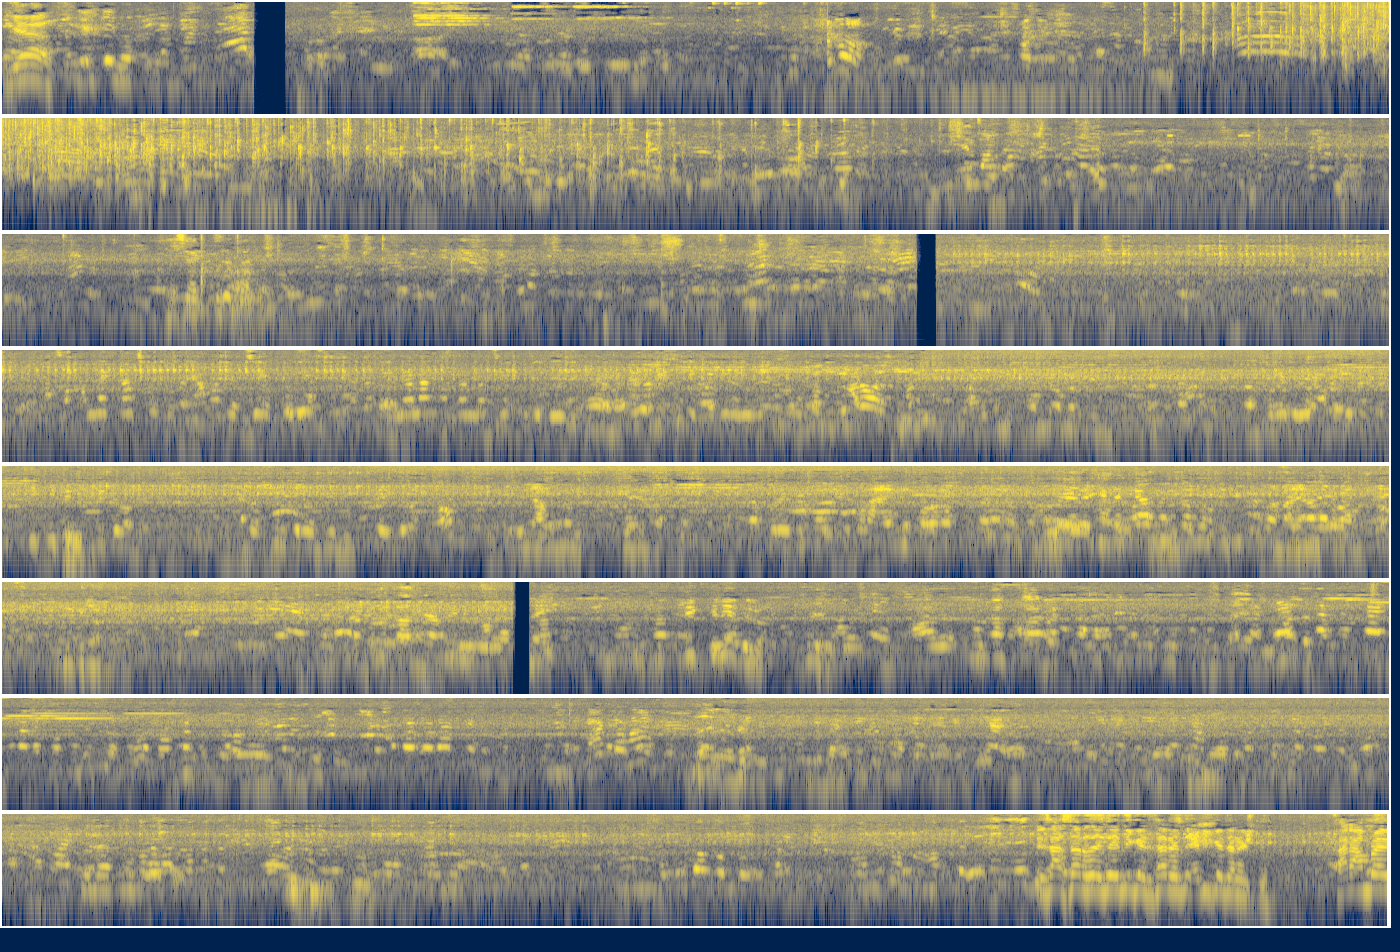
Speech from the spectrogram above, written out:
Yes. Okay. এই আবেদনটা কি কি জিনিস দিতে হবে? একটা ফুল করে দিচ্ছে এইগুলো সব তিনি আবেদন দিতে পারবেন আইনি পরামর্শ আছে আমরা বলে স্যার স্যার এদিকে স্যার এদিকে জানিস স্যার আমরা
